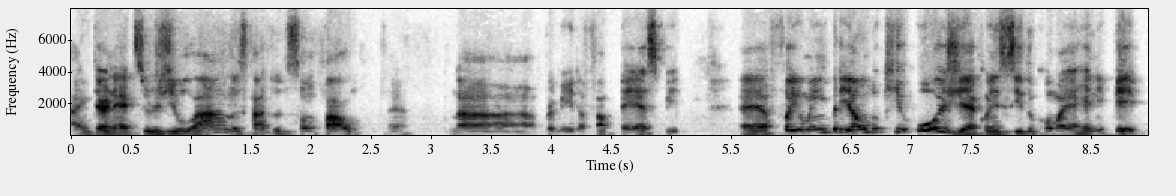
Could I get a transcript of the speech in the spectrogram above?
a internet surgiu lá no estado de São Paulo, né, na, da FAPESP, é, foi um embrião do que hoje é conhecido como a RNP,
